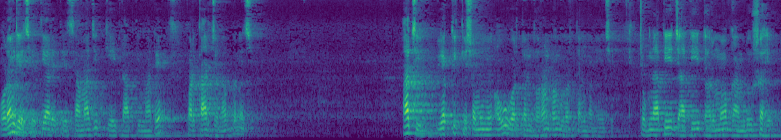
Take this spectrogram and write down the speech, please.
ઓળંગે છે, ત્યારે તે સામાજિક ધ્યેય પ્રાપ્તિ માટે પડકારજનક બને છે. આથી વ્યક્તિ કે સમૂહનું આવું વર્તન ધોરણભંગ વર્તન બને છે. જો જ્ઞાતિ, જાતિ, ધર્મ, ગામડું, શહેર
